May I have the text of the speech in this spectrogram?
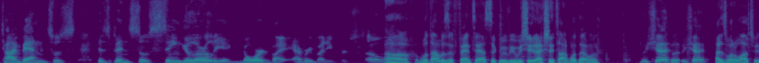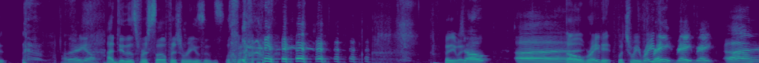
Time Bandits was has been so singularly ignored by everybody for so long. Oh, well, that was a fantastic movie. We should actually talk about that one. we should. but- we should. I just want to watch it. Oh, there you go. I do this for selfish reasons. anyway. so, uh, oh, rate it. What should we rate, it? rate, rate, rate. Uh,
